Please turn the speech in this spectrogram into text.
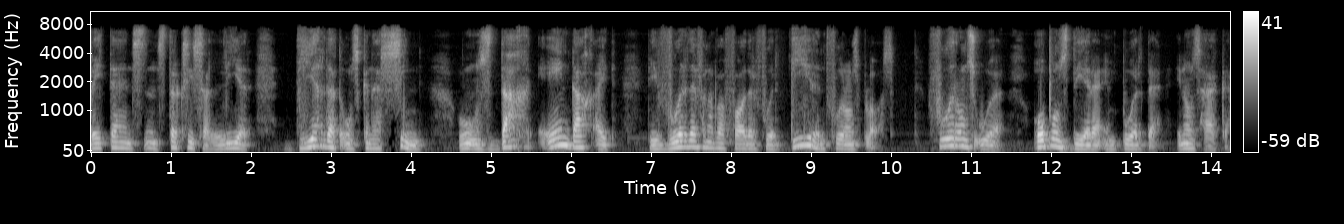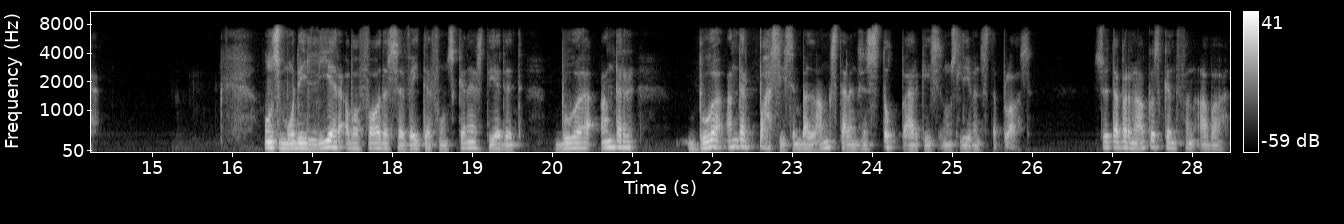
wette en instruksies sal leer deurdat ons kinders sien hoe ons dag en dag uit die woorde van Abba Vader voortdurend voor ons plaas, voor ons oë, op ons deure en poorte en ons hekke. Ons modelleer Abba Vader se wette vir ons kinders deur dit bo ander bo ander passies en belangstellings en stokperdjies in ons lewens te plaas. So Tabernakels kind van Abba.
